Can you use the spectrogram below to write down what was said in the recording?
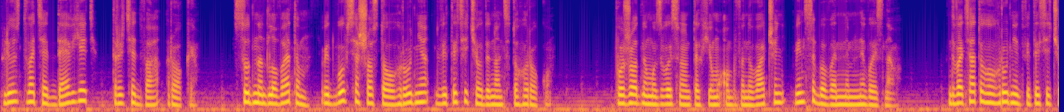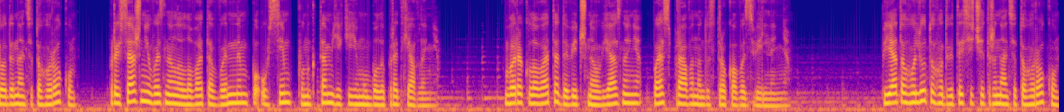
плюс 29-32 роки. Суд над Ловетом відбувся 6 грудня 2011 року. По жодному з висунутих йому обвинувачень він себе винним не визнав. 20 грудня 2011 року присяжні визнали Ловета винним по усім пунктам, які йому були пред'явлені. Вирок Ловета довічне ув'язнення без права на дострокове звільнення. 5 лютого 2013 року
